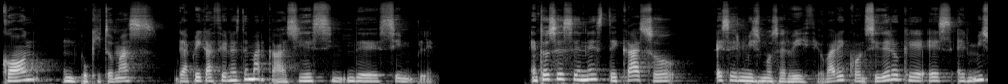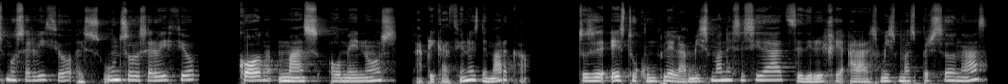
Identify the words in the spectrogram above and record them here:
con un poquito más de aplicaciones de marca, así de simple. Entonces, en este caso, es el mismo servicio, ¿vale? Considero que es el mismo servicio, es un solo servicio con más o menos aplicaciones de marca. Entonces, esto cumple la misma necesidad, se dirige a las mismas personas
